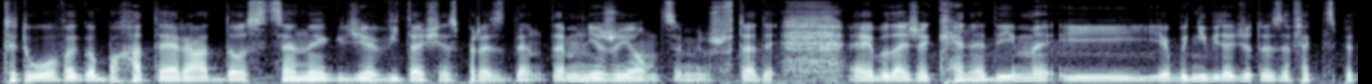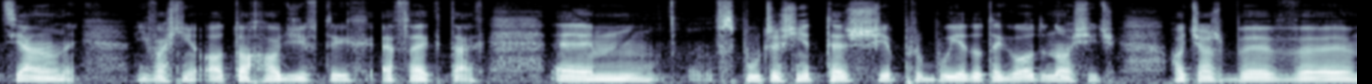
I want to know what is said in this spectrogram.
tytułowego bohatera do sceny, gdzie wita się z prezydentem, nieżyjącym już wtedy, e, bodajże Kennedym i jakby nie widać, że to jest efekt specjalny i właśnie o to chodzi w tych efektach. Współcześnie też się próbuje do tego odnosić. Chociażby w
